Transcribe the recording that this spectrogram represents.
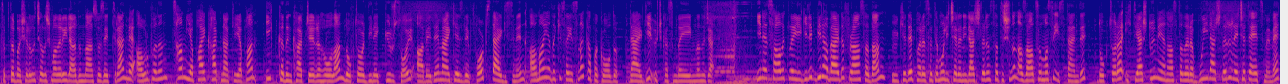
Tıpta başarılı çalışmalarıyla adından söz ettiren ve Avrupa'nın tam yapay kalp nakli yapan ilk kadın kalp cerrahı olan Doktor Dilek Gürsoy, ABD merkezli Forbes dergisinin Almanya'daki sayısına kapak oldu. Dergi 3 Kasım'da yayımlanacak. Yine sağlıkla ilgili bir haberde Fransa'dan ülkede parasetamol içeren ilaçların satışının azaltılması istendi. Doktora ihtiyaç duymayan hastalara bu ilaçları reçete etmeme,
